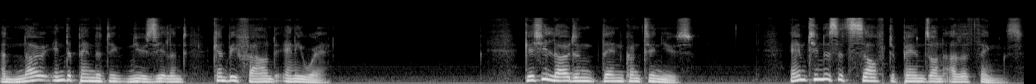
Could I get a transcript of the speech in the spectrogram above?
and no independent New Zealand can be found anywhere. Geshe Loden then continues Emptiness itself depends on other things.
